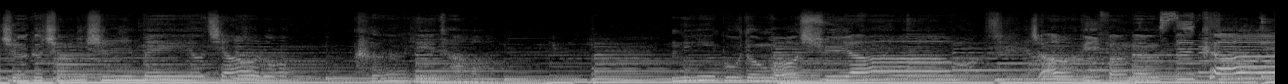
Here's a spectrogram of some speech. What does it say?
这个城市没有角落可以逃，你不懂我需要找地方能思考。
